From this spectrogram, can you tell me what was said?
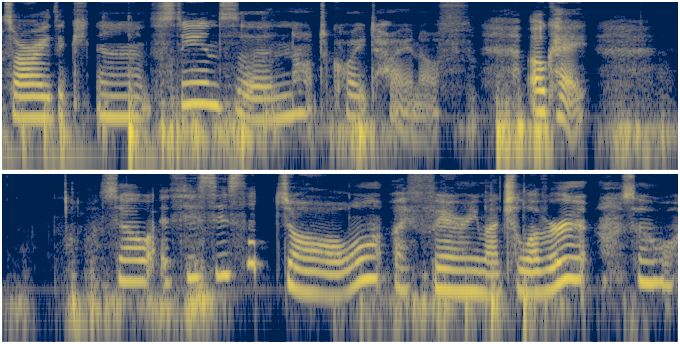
Sorry, the, uh, the stand's uh, not quite high enough. Okay. So, this is the doll. I very much love her. So,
